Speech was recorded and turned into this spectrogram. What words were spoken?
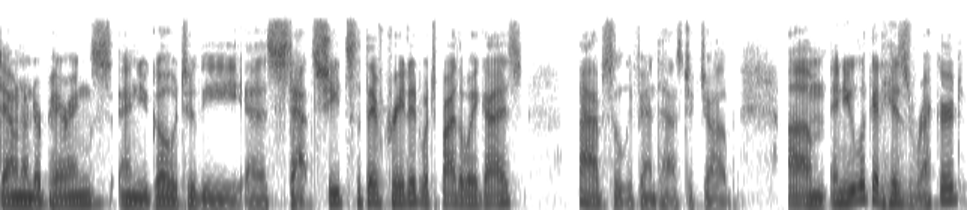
Down Under Pairings and you go to the uh, stats sheets that they've created, which, by the way, guys, absolutely fantastic job. Um, and you look at his record,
